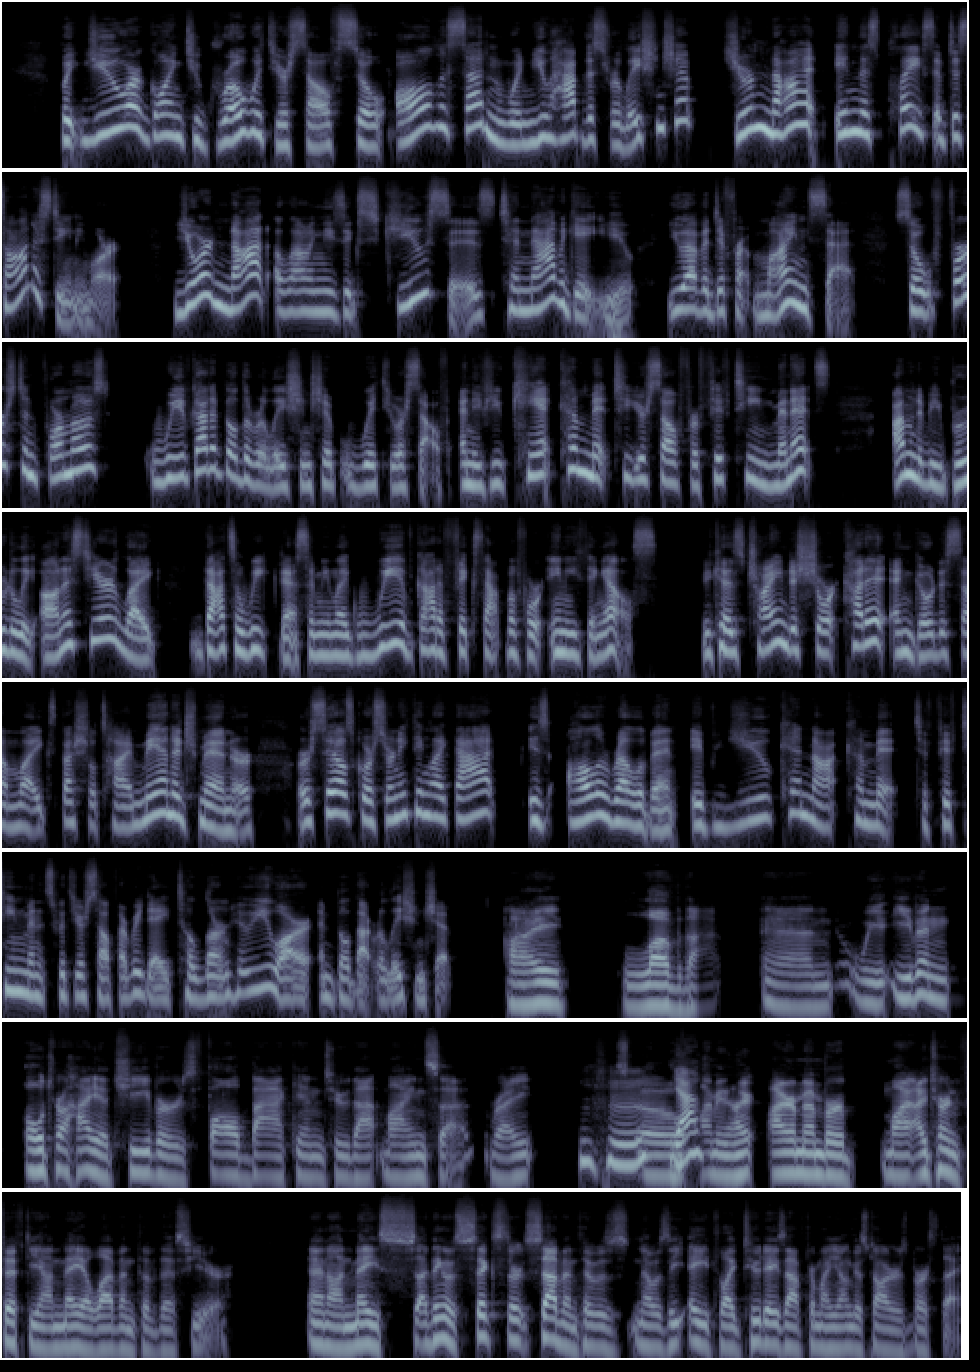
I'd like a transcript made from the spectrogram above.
But you are going to grow with yourself. So all of a sudden, when you have this relationship, you're not in this place of dishonesty anymore. You're not allowing these excuses to navigate you. You have a different mindset. So, first and foremost, we've got to build a relationship with yourself. And if you can't commit to yourself for 15 minutes, I'm going to be brutally honest here. Like, that's a weakness. I mean, like, we have got to fix that before anything else because trying to shortcut it and go to some like special time management or, or sales course or anything like that is all irrelevant if you cannot commit to 15 minutes with yourself every day to learn who you are and build that relationship. I love that. And we even ultra high achievers fall back into that mindset, right? Mm-hmm. So, yeah. I mean, I, I remember my, I turned 50 on May 11th of this year. And on May, I think it was 6th or 7th, it was, no, it was the 8th, like two days after my youngest daughter's birthday.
